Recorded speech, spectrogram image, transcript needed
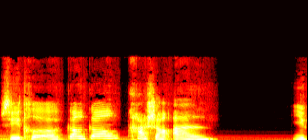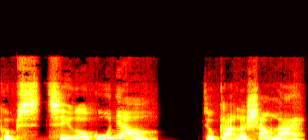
皮特刚刚踏上岸，一个企鹅姑娘就赶了上来，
